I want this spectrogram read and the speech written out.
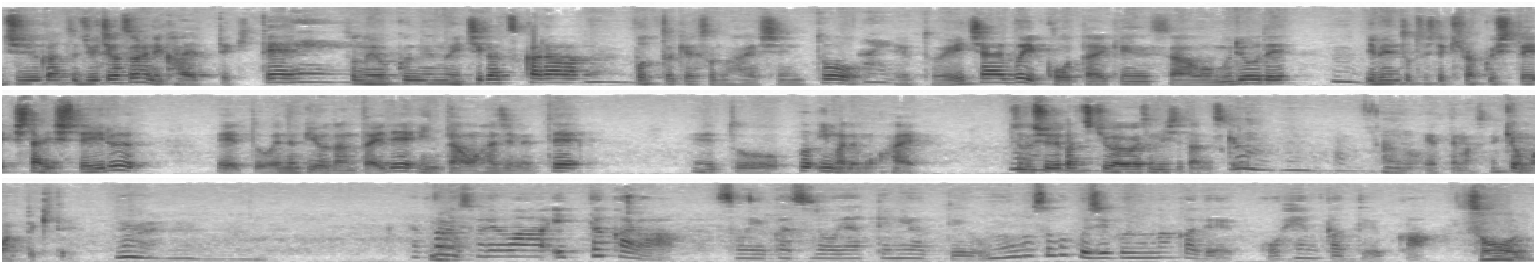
10月、11月ぐらいに帰ってきて、ええその翌年の1月からうん、ポッドキャストの配信と、はいえっと、HIV 抗体検査を無料でうんイベントとして企画して、したりしている、えっと、NPO 団体でインターンを始めて、えっと、今でも、はい。ちょっと就活中はお休みしてたんですけど、うんうんあの、やってますね。今日も会ってきて。うんうんうんやっぱりそれは行ったからそういう活動をやってみようっていうものすごく自分の中でこう変化というか。そ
